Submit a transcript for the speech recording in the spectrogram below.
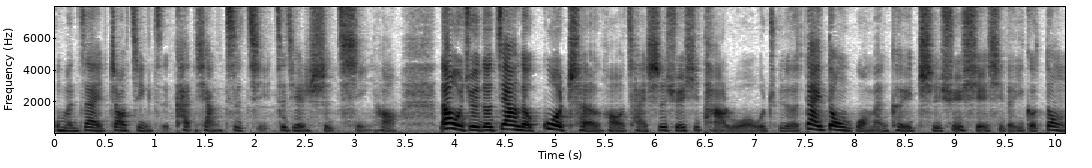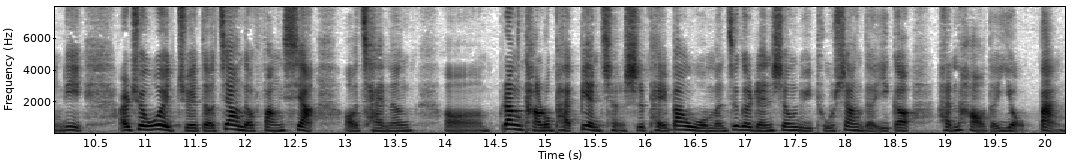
我们在照镜子看向自己这件事情。哈，那我觉得这样的过程，哈，才是学习塔罗，我觉得带动我们可以持续学习的一个动力。而且我也觉得这样的方向，哦，才能呃让塔罗牌变成是陪伴我们这个人生旅途上的一个很好。好的友伴。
